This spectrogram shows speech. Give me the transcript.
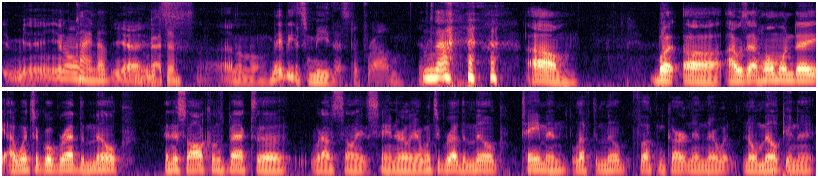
You know, Kind of. Yeah, Gotcha. I don't know. Maybe it's me that's the problem. you know? Um, but uh, I was at home one day. I went to go grab the milk, and this all comes back to what I was telling, saying earlier. I went to grab the milk. Taman left the milk fucking carton in there with no milk in it,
